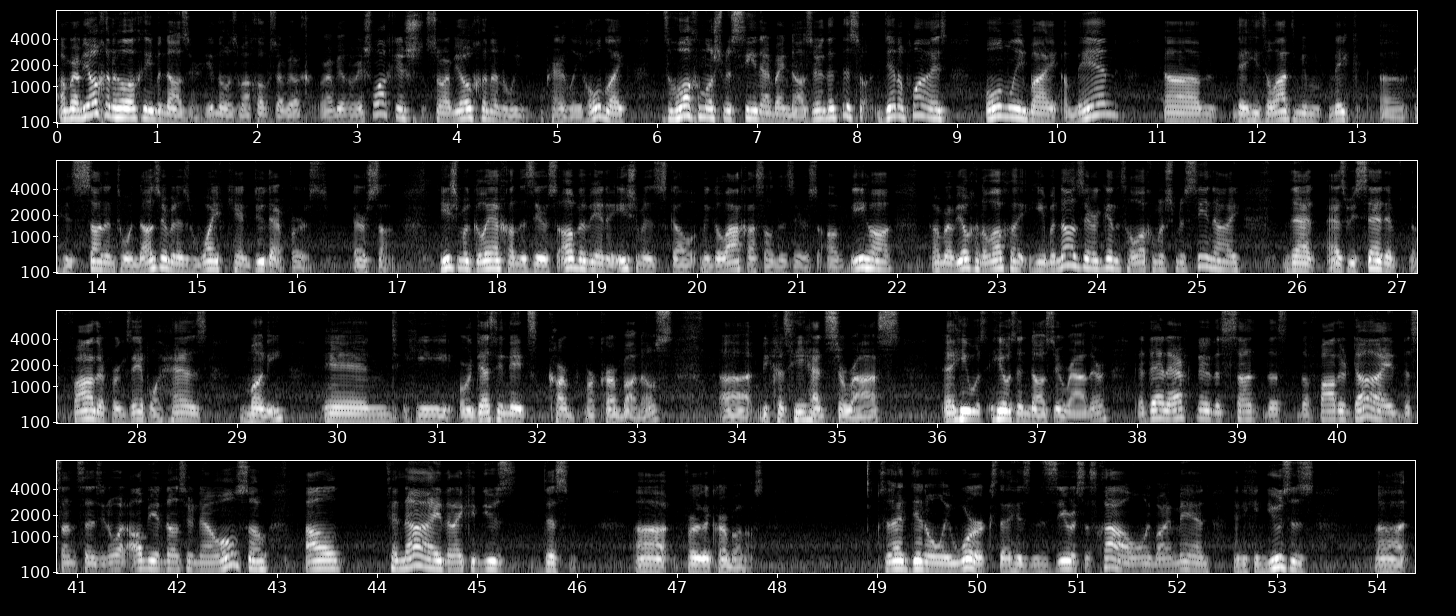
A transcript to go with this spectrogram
Um, Rabbi Yochanan halachi benazir. Even though it's machlok Rabbi Yochanan Reish Lakish, so Rabbi Yochanan, we apparently hold like, it's halacha mosh mesina by nazir, that this din applies only by a man, um, that he's allowed to be, make uh, his son into a nazir, but his wife can't do that first their son. Ish megaleach on the zirus of and ish megalachas on the zirus of viha. Rav Yochanan halacha he benazir again. It's halacha mishmasinai that, as we said, if the father, for example, has money and he or designates karbanos uh, because he had saras. Uh, he was he was a nazir rather, and then after the son the the father died, the son says, you know what, I'll be a nazir now also. I'll deny that I could use this uh, for the karbanos. So that din only works that his naziris is chal only by a man, and he can use his uh,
